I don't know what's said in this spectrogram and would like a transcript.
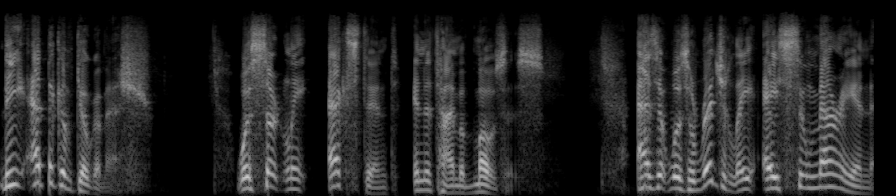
The Epic of Gilgamesh was certainly extant in the time of Moses, as it was originally a Sumerian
